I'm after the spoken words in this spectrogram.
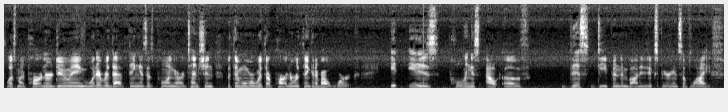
what's my partner doing, whatever that thing is that's pulling our attention. But then when we're with our partner, we're thinking about work. It is pulling us out of this deepened embodied experience of life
